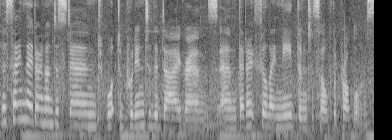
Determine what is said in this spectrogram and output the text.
They're saying they don't understand what to put into the diagrams and they don't feel they need them to solve the problems.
